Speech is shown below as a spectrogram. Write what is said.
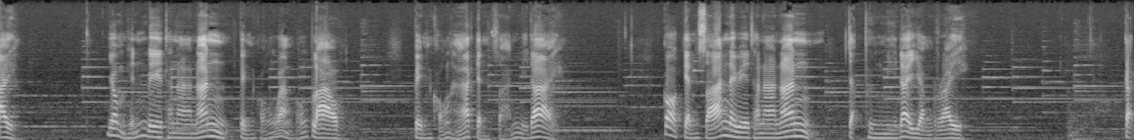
าย ย่อมเห็นเวทนานั้นเป็นของว่างของเปล่า เป็นของหาแก่นสารมีได้ ก็แก่นสารในเวทนานั้น จะพึงมีได้อย่างไรกัต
